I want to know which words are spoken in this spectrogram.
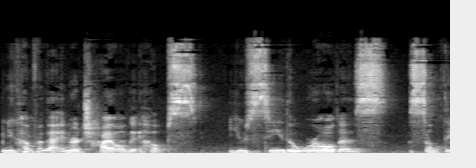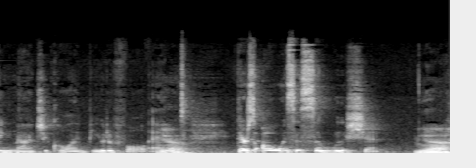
when you come from that inner child it helps you see the world as something magical and beautiful and Yeah. there's always a solution Yeah,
